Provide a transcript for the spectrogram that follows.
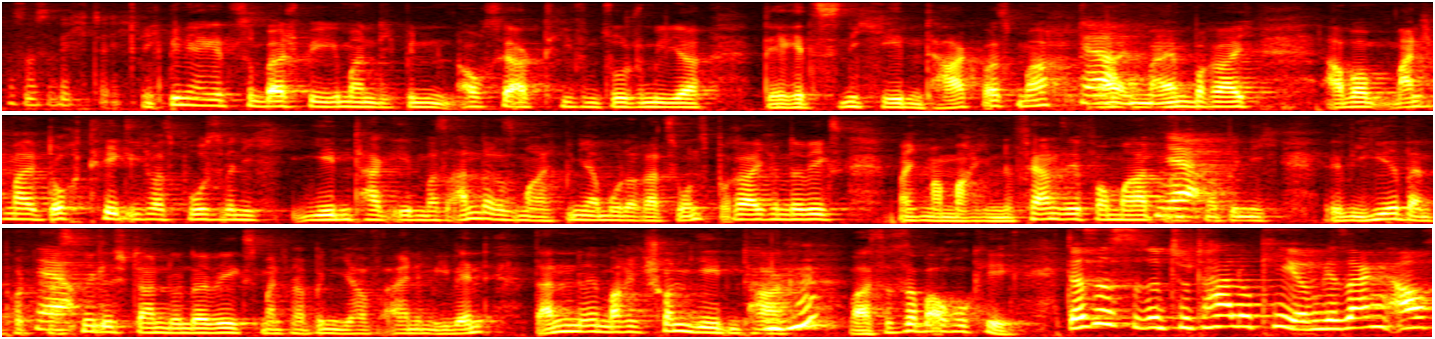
das ist wichtig. Ich bin ja jetzt zum Beispiel jemand, ich bin auch sehr aktiv in Social Media, der jetzt nicht jeden Tag was macht, Ja. ja. in meinem Bereich, aber manchmal doch täglich was postet, wenn ich jeden Tag eben was anderes mache. Ich bin ja im Moderationsbereich unterwegs, manchmal mache ich ein Fernsehformat, Ja. manchmal bin ich äh, wie hier beim Podcast. Mittelstand unterwegs, manchmal bin ich auf einem Event, dann äh, mache ich schon jeden Tag Mhm. was. Das ist aber auch okay. Das ist äh, total okay. Und wir sagen auch,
